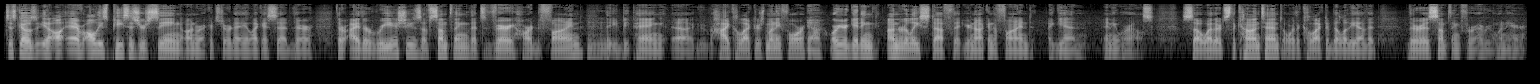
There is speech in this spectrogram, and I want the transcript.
just goes, you know, all, all these pieces you're seeing on Record Store Day, like I said, they're they're either reissues of something that's very hard to find that you'd be paying uh, high collectors money for, Yeah. or you're getting unreleased stuff that you're not going to find again anywhere else. So whether it's the content or the collectability of it, there is something for everyone here.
